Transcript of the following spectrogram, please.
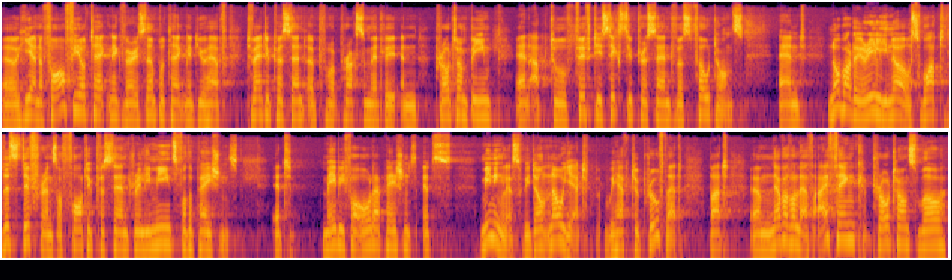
Uh, here in a four field technique, very simple technique, you have 20% approximately in proton beam and up to 50, 60% with photons. And nobody really knows what this difference of 40% really means for the patients. It maybe for older patients it's meaningless. We don't know yet. We have to prove that. But um, nevertheless, I think protons will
